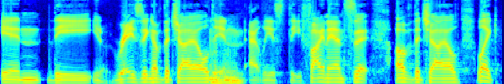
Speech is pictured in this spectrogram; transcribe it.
in the you know raising of the child in at least the finance of the child. Like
